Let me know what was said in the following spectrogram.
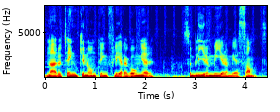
när du tänker någonting flera gånger så blir det mer och mer sant.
